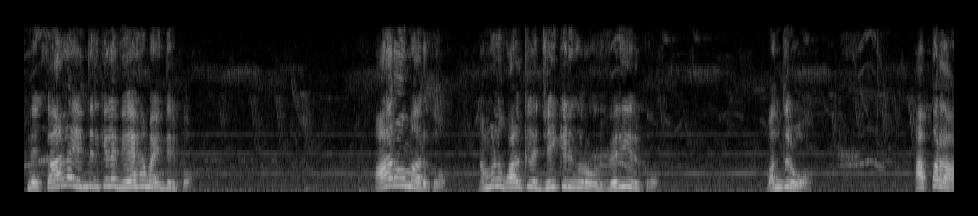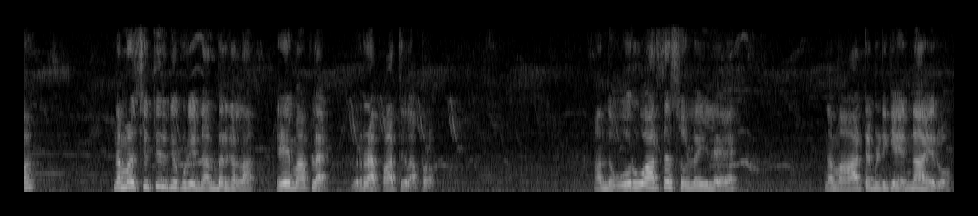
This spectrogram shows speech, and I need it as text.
இன்னைக்கு காலைல எந்திரிக்கையில வேகமாக எந்திரிப்போம். ஆர்வமாக இருக்கும். நம்மளும் வாழ்க்கையில் ஜெயிக்கணுங்கிற ஒரு வெறி இருக்கும். வந்துடுவோம் அப்புறம் நம்மளை சுற்றி இருக்கக்கூடிய நண்பர்கள்லாம் ஏய் மாப்பிள்ள விட்றா பார்த்துக்கலாம் அப்புறம். அந்த ஒரு வார்த்தை சொல்லையில் நம்ம ஆட்டோமேட்டிக்காக என்ன ஆயிரும்?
